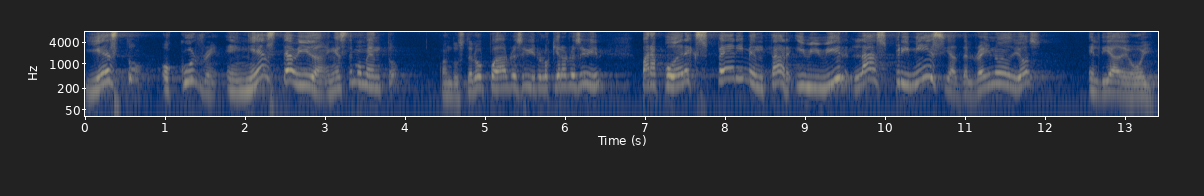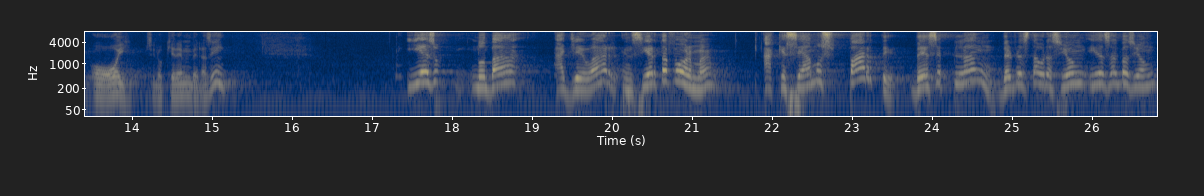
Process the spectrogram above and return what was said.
Y esto ocurre en esta vida, en este momento, cuando usted lo pueda recibir o lo quiera recibir, para poder experimentar y vivir las primicias del reino de Dios el día de hoy, o hoy, si lo quieren ver así. Y eso nos va a llevar en cierta forma a que seamos parte de ese plan de restauración y de salvación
